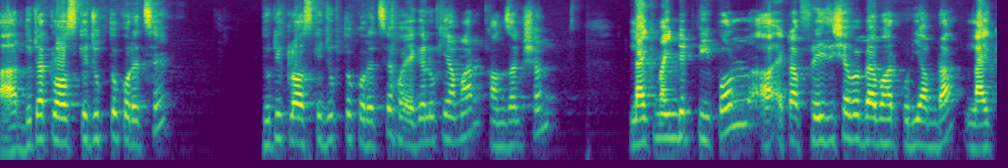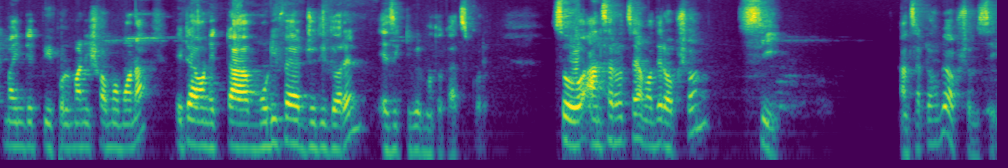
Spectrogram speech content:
আর দুটা ক্লজকে যুক্ত করেছে, দুটি ক্লজকে যুক্ত করেছে, হয়ে গেল কি আমার কনজাংশন লাইক মাইন্ডেড পিপল একটা ফ্রেজ হিসেবে ব্যবহার করি আমরা লাইক মাইন্ডেড পিপল মানে সমমনা, এটা অনেকটা মডিফায়ার যদি ধরেন এজেক্টিভের মতো কাজ করে। সো আনসার হচ্ছে আমাদের অপশন সি আনসারটা হবে অপশন সি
